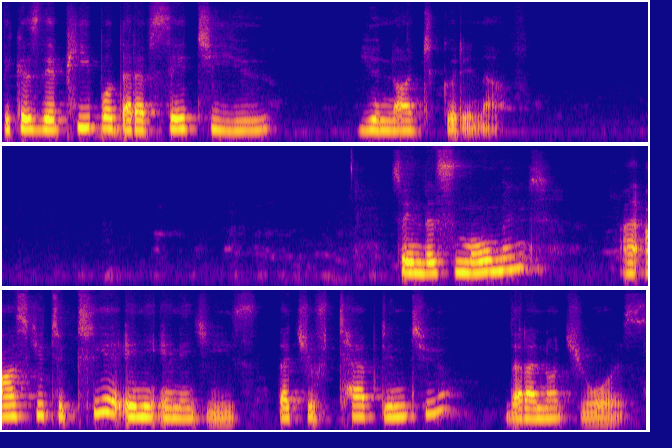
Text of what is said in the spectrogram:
Because there are people that have said to you, you're not good enough. So in this moment, I ask you to clear any energies that you've tapped into that are not yours.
